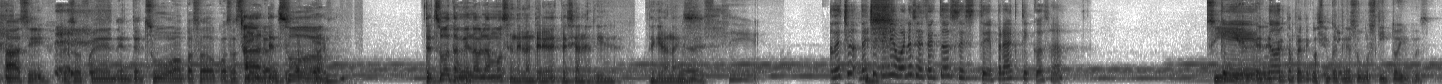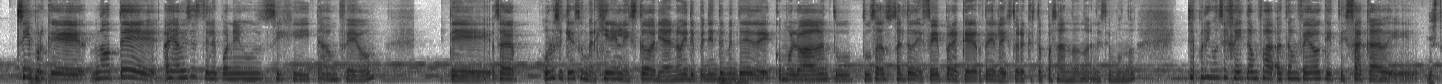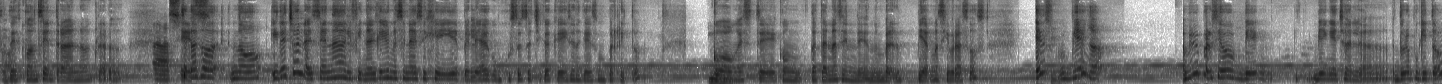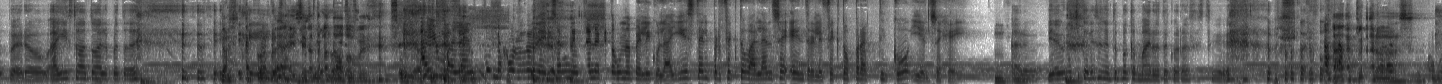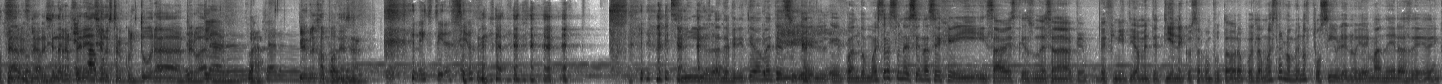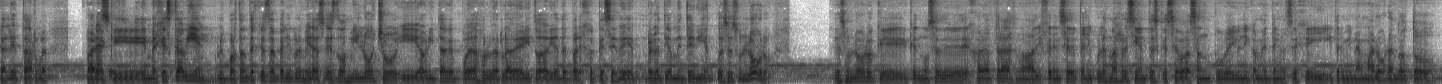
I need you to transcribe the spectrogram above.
Ah, sí, eso fue en, en Tetsuo, han pasado cosas Ah. Tetsuo. Tetsuo también lo hablamos en el anterior especial aquí. de Aquí Ya Nice. Sí. De hecho, de hecho tiene buenos efectos este, prácticos, ¿ah? Sí, Que el, el no- efecto práctico siempre tiene su gustito ahí, pues. Sí, Siempre. porque no te. ay, a veces te le ponen un CGI tan feo. Te, o sea, uno se quiere sumergir en la historia, ¿no? Independientemente de cómo lo hagan, tú, tú usas un salto de fe para creerte de la historia que está pasando, ¿no? En este mundo. Te ponen un CGI tan, fa- tan feo que te saca de. Te desconcentra, ¿no? Claro. Así En este es. caso, no. Y de hecho, la escena al final, que hay una escena de CGI de pelea con justo esta chica que dicen que es un perrito con este con katanas en, piernas y brazos es Sí. bien ¿ah? a mí me pareció bien bien hecha la dura poquito pero ahí estaba toda la plata de. Ahí se todo, pues. Hay un balance, es mejor realizar una escena que toda una película. Ahí está el perfecto balance entre el efecto práctico y el CGI. Claro. y hay una chica que le hacen a Tupac Amaru ¿te acuerdas? Este... Ah, claro. Claro, claro. Haciendo referencia a nuestra cultura peruana. claro Claro. claro Película japonesa. la inspiración Sí, o sea, definitivamente sí, el- el- cuando muestras una escena CGI y sabes que es una escena que definitivamente tiene que usar computadora, pues la muestras lo menos posible, ¿no? Y hay maneras de, de encaletarla para Así que envejezca bien. Lo importante es que esta película, mira, es 2008 y ahorita que puedas volverla a ver y todavía te parezca que se ve relativamente bien, pues es un logro. Es un logro que, que no se debe dejar atrás, ¿no? A diferencia de películas más recientes que se basan pura y únicamente en el CGI y terminan malogrando todo.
